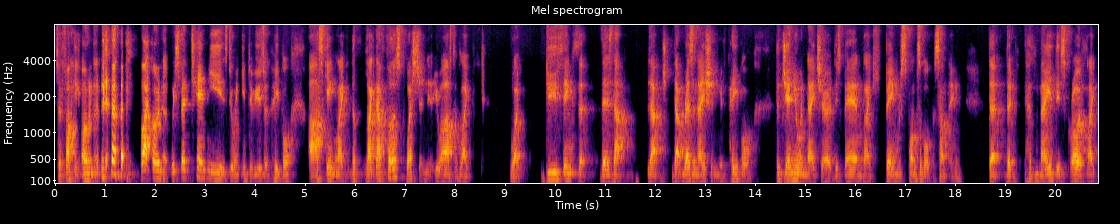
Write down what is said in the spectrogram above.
so fucking own it. like own it. We spent 10 years doing interviews of people asking like the like that first question that you asked of like what do you think that there's that that that resonation with people the genuine nature of this band like being responsible for something that that has made this growth? Like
